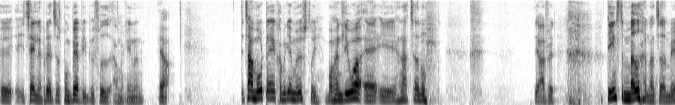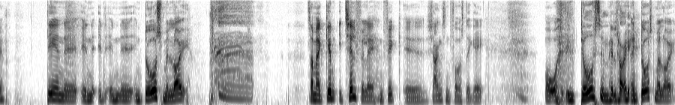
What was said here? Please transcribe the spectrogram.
øh, Italien er på det her tidspunkt ved at blive befriet af amerikanerne. Ja. Det tager ham otte dage at komme igennem Østrig, hvor han lever af, øh, han har taget nogle, det er ret fedt. Det eneste mad, han har taget med, det er en, øh, en, en, en, øh, en dåse med løg, som er gemt i tilfælde af, at han fik øh, chancen for at stikke af. Og En dåse med løg. en dåse med løg,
